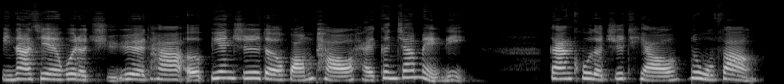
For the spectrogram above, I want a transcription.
比那件为了取悦他而编织的黄袍还更加美丽。干枯的枝条怒放，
